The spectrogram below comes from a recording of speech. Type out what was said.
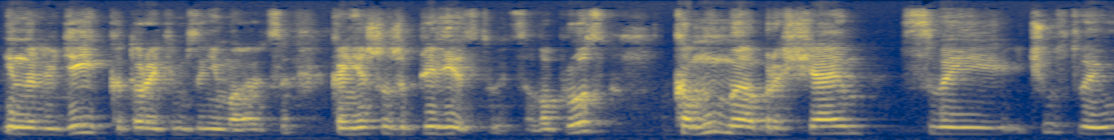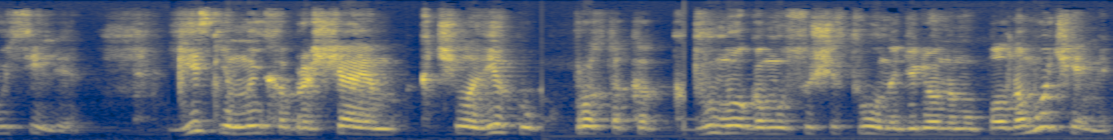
и на людей, которые этим занимаются, конечно же, приветствуется. Вопрос, кому мы обращаем свои чувства и усилия. Если мы их обращаем к человеку просто как к двуногому существу, наделенному полномочиями,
